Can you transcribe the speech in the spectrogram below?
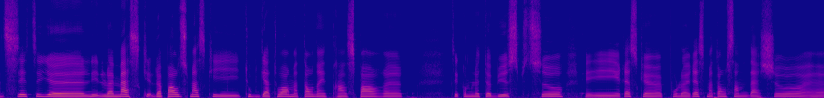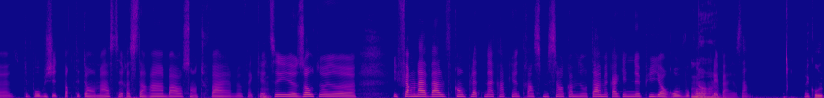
disait, tu sais, il y a les- le masque, le port du masque est obligatoire, mettons, dans les transports, euh, sais, comme l'autobus, puis tout ça. Mais il reste que, pour le reste, mettons, au centre d'achat, euh, t'es pas obligé de porter ton masque. Les restaurants, bars sont ouverts, là. Fait que, Mm. tu sais, eux autres, euh, ils ferment la valve complètement quand il y a une transmission communautaire, mais quand il n'y en a plus, ils rouvrent au Non. complet, par exemple. C'est cool.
